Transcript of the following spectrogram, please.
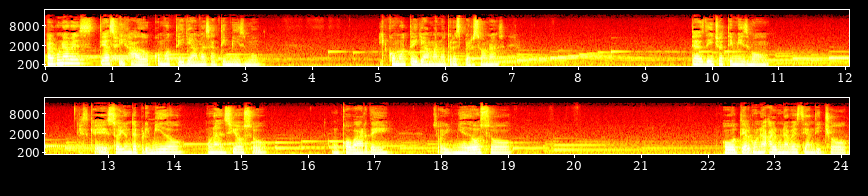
¿Alguna vez te has fijado cómo te llamas a ti mismo y cómo te llaman otras personas? ¿Te has dicho a ti mismo, es que soy un deprimido, un ansioso, un cobarde, soy miedoso? ¿O te alguna, alguna vez te han dicho,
